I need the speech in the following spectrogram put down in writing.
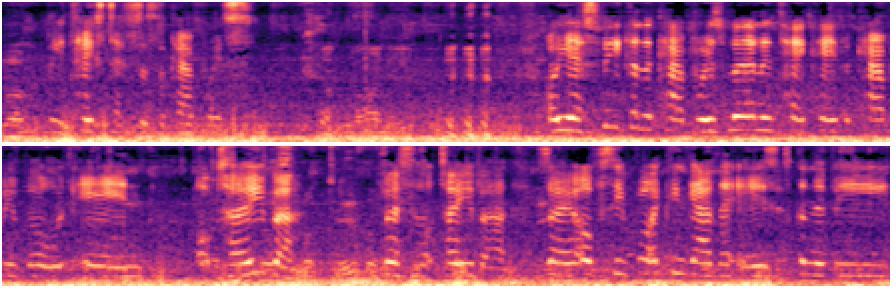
Well, Be taste testers for Cadbury's. Oh yeah, speaking of the Cadbury's, Merlin take over Cadbury World in October. October. first of October. So obviously, what I can gather is it's going to be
